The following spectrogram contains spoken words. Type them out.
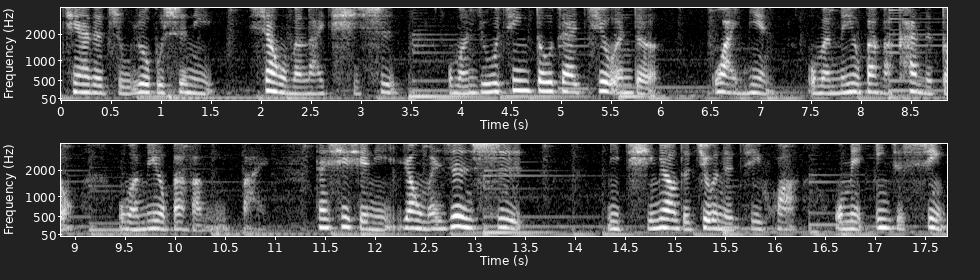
亲爱的主，若不是你向我们来启示，我们如今都在救恩的外面，我们没有办法看得懂。我们没有办法明白，但谢谢你让我们认识你奇妙的救恩的计划。我们因着信，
